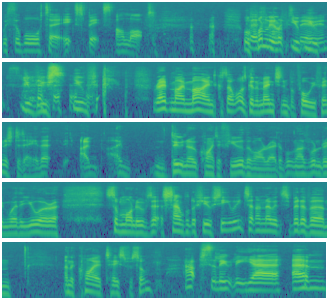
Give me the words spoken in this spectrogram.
with the water, it spits a lot. Well, funnily enough, you, you, you've, you've, you've read my mind because I was going to mention before we finished today that I, I do know quite a few of them are edible, and I was wondering whether you were uh, someone who's uh, sampled a few seaweeds, and I know it's a bit of um, an acquired taste for some. Absolutely, yeah. Um,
